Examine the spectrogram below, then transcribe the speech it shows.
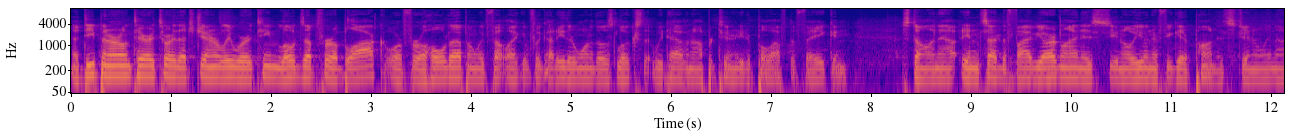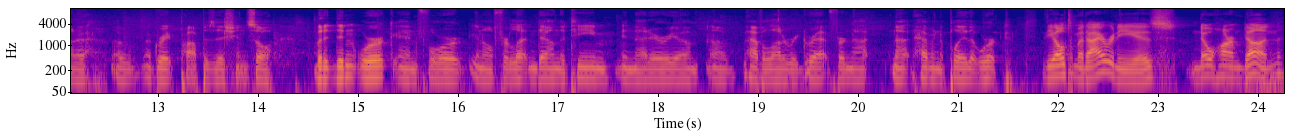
Uh, deep in our own territory, that's generally where a team loads up for a block or for a holdup, and we felt like if we got either one of those looks, that we'd have an opportunity to pull off the fake. And stalling out inside the five yard line is, you know, even if you get a punt, it's generally not a, a, a, great proposition. So, but it didn't work, and for you know for letting down the team in that area, um, I have a lot of regret for not not having a play that worked the ultimate irony is no harm done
